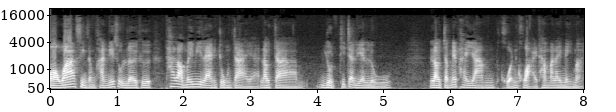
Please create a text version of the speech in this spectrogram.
มองว่าสิ่งสำคัญที่สุดเลยคือ ถ้าเราไม่มีแรงจูงใจอะเราจะหยุดที่จะเรียนรู้ เราจะไม่พยายามขวนขวายทำอะไรใหม่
